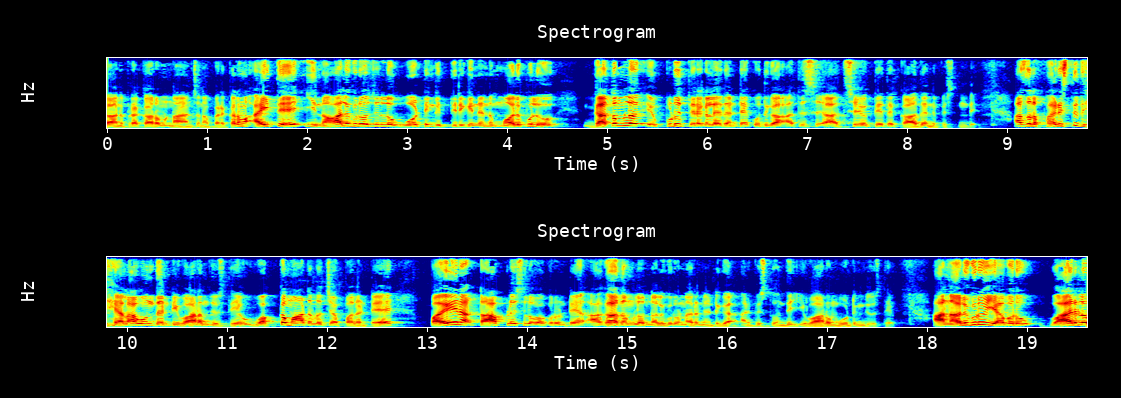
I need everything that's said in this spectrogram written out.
దాని ప్రకారం నా అంచనా ప్రకారం. అయితే ఈ నాలుగు రోజుల్లో ఓటింగ్ తిరిగి నేను మలుపులు గతంలో ఎప్పుడూ తిరగలేదంటే కొద్దిగా అతిశయ అతిశయోక్తి అయితే కాదనిపిస్తుంది. అసలు పరిస్థితి ఎలా ఉందంటే ఈ వారం చూస్తే ఒక్క మాటలో చెప్పాలంటే పైన టాప్ ప్లేస్లో ఒకరుంటే అగాధంలో నలుగురు ఉన్నారన్నట్టుగా అనిపిస్తుంది ఈ వారం ఓటింగ్ చూస్తే. ఆ నలుగురు ఎవరు? వారిలో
